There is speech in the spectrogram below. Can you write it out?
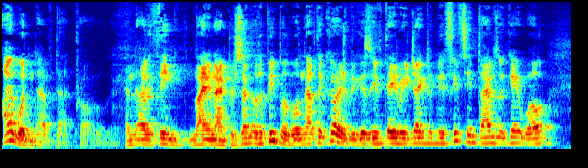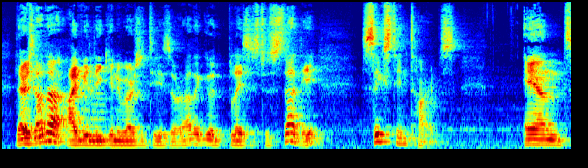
I wouldn't have that probably. And I think 99% of the people wouldn't have the courage because if they rejected me 15 times, okay, well, there's other Ivy League universities or other good places to study 16 times. And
